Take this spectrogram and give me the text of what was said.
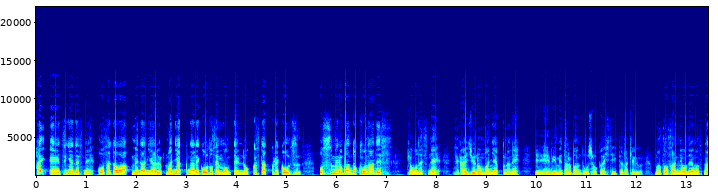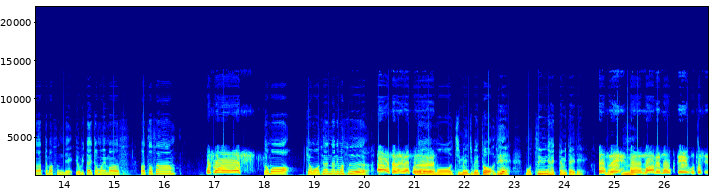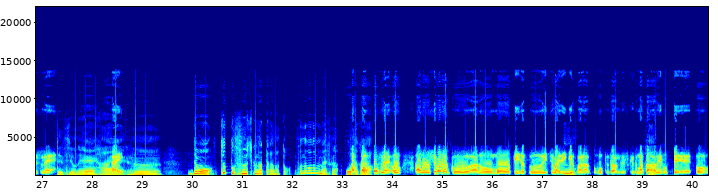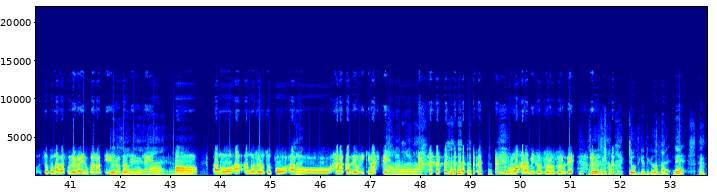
はい、えー次はですね、大阪は梅田にあるマニアックなレコード専門店ロックスタックレコーズ、おすすめのバンドコーナーです。今日もですね、世界中のマニアックなね、えーヘビーメタルバンドを紹介していただける松尾さんにお電話つながってますんで、呼びたいと思います。松尾さん、もしも。どうも、今日もお世話になります。ねあ、お世話になります。えもうジメジメと、ね、もう梅雨に入ったみたいで。そうですね。もううんうん、もう雨も多くて、うっとしいですね。ですよね。はい。はいうん。でも、ちょっと涼しくなったかなと。そんなこともないですか、大阪は。そうですね。うん。あの、しばらく、あの、もう T シャツ1枚でいけるかなと思ってたんですけど、また雨降って、うん、ちょっと長袖がいるかなっていうようなですよね。感じですね。はい。うん。あの、あ案の定、ちょっと、あの、鼻風邪をひきまして、あらららら。ちょっともう鼻水ずるずるで。そうですか。気をつけてください。ね。ね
